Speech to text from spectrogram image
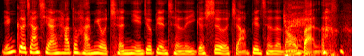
严格讲起来，他都还没有成年，就变成了一个社长，变成了老板了。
